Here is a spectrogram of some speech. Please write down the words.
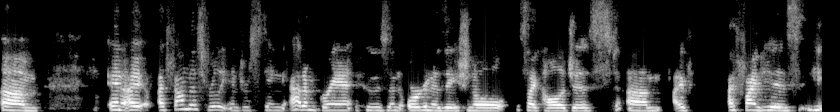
Um, and I, I found this really interesting. Adam Grant, who's an organizational psychologist, um, I I find his he,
